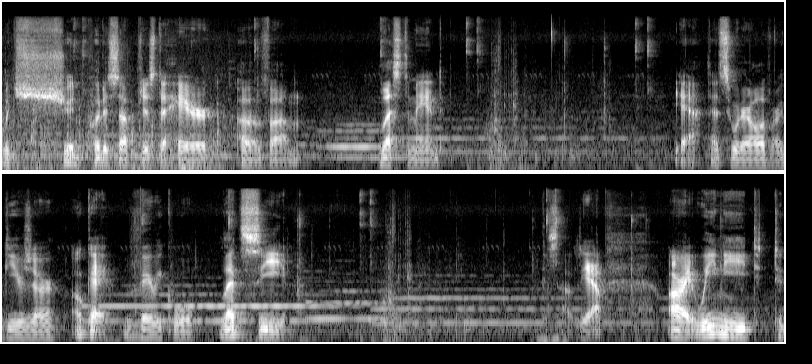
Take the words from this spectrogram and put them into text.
which should put us up just a hair of um, less demand. Yeah, that's where all of our gears are. Okay, very cool. Let's see. Yeah. All right, we need to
